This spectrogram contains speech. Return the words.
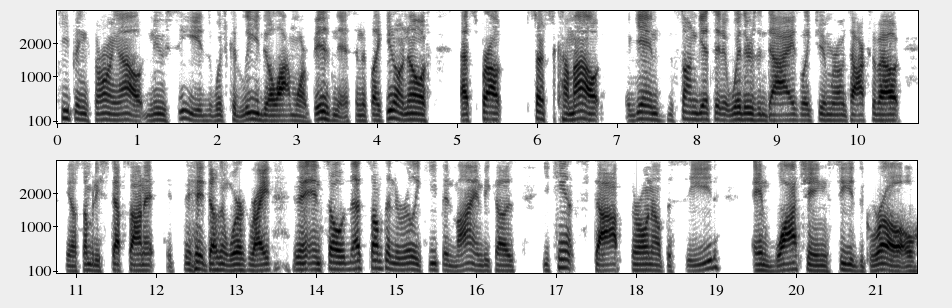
keeping throwing out new seeds, which could lead to a lot more business. And it's like, you don't know if that sprout starts to come out again, the sun gets it, it withers and dies, like Jim Rohn talks about. You know, somebody steps on it, it, it doesn't work right. And so that's something to really keep in mind because you can't stop throwing out the seed and watching seeds grow.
